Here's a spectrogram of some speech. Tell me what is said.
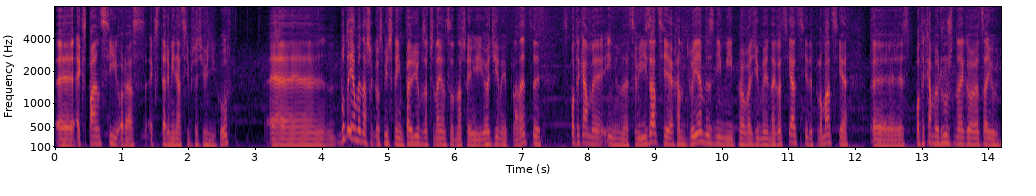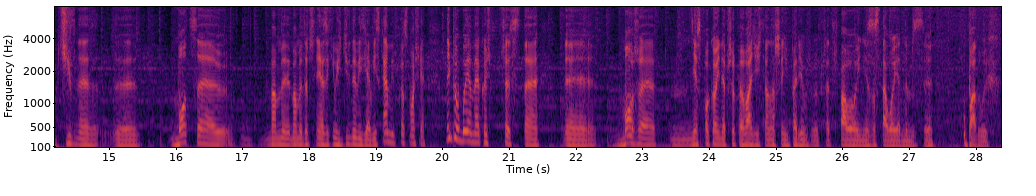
e, ekspansji oraz eksterminacji przeciwników. E, budujemy nasze kosmiczne imperium, zaczynając od naszej rodzimej planety. Spotykamy inne cywilizacje, handlujemy z nimi, prowadzimy negocjacje, dyplomację, e, spotykamy różnego rodzaju dziwne moce, mamy, mamy do czynienia z jakimiś dziwnymi zjawiskami w kosmosie, no i próbujemy jakoś przez te e, morze mm, niespokojne przeprowadzić to nasze imperium, żeby przetrwało i nie zostało jednym z upadłych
